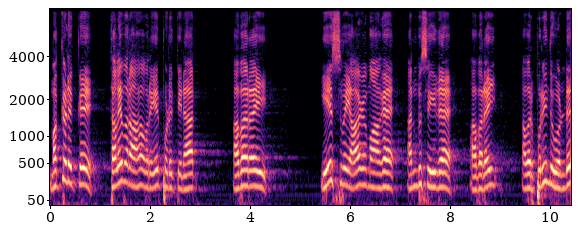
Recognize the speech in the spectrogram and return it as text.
மக்களுக்கு தலைவராக அவர் ஏற்படுத்தினார். அவரை இயேசுவை ஆழமாக அன்பு செய்த அவரை அவர் புரிந்து கொண்டு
